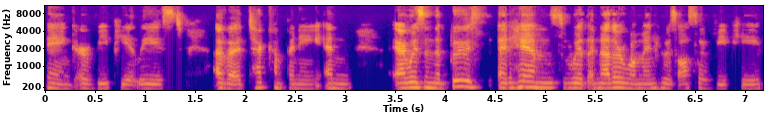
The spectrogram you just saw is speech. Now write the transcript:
think, or VP at least, of a tech company, and I was in the booth at HIMSS with another woman who was also VP,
